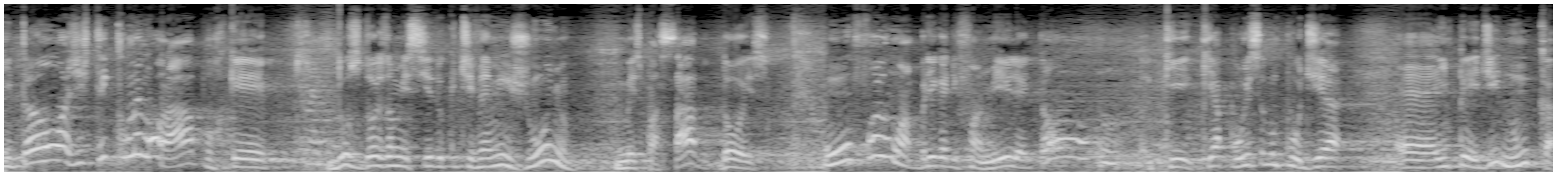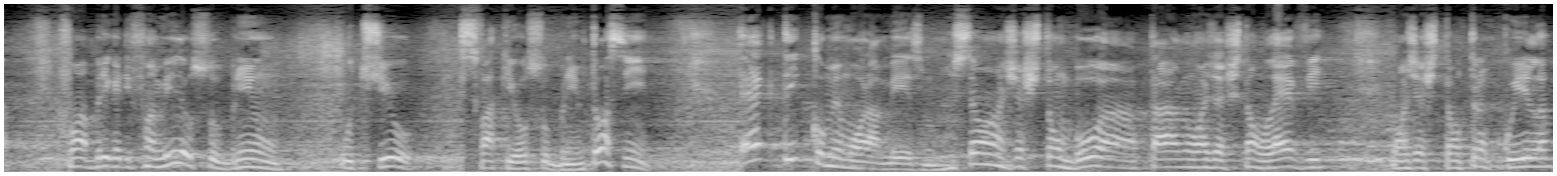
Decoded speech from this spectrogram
Então a gente tem que comemorar, porque dos dois homicídios que tivemos em junho, no mês passado, dois. Um foi uma briga de família, então que, que a polícia não podia é, impedir nunca. Foi uma briga de família, o sobrinho, o tio esfaqueou o sobrinho. Então assim, é que tem que comemorar mesmo. Isso é uma gestão boa, tá numa gestão leve, uma gestão tranquila.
